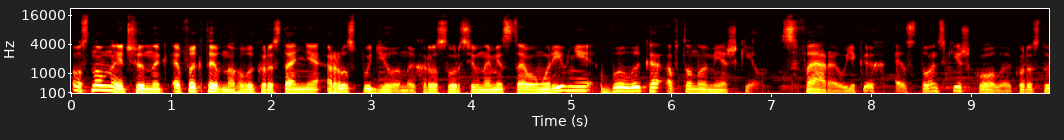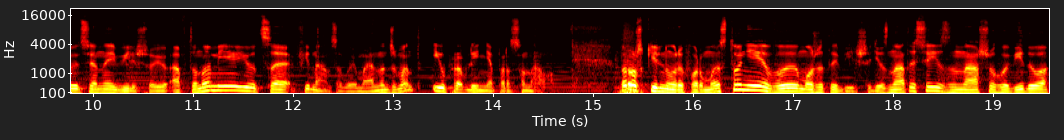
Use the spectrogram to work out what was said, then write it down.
Основний чинник ефективного використання розподілених ресурсів на місцевому рівні велика автономія шкіл. Сфери, у яких естонські школи користуються найбільшою автономією, це фінансовий менеджмент і управління персоналом. Про шкільну реформу Естонії ви можете більше дізнатися із нашого відео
